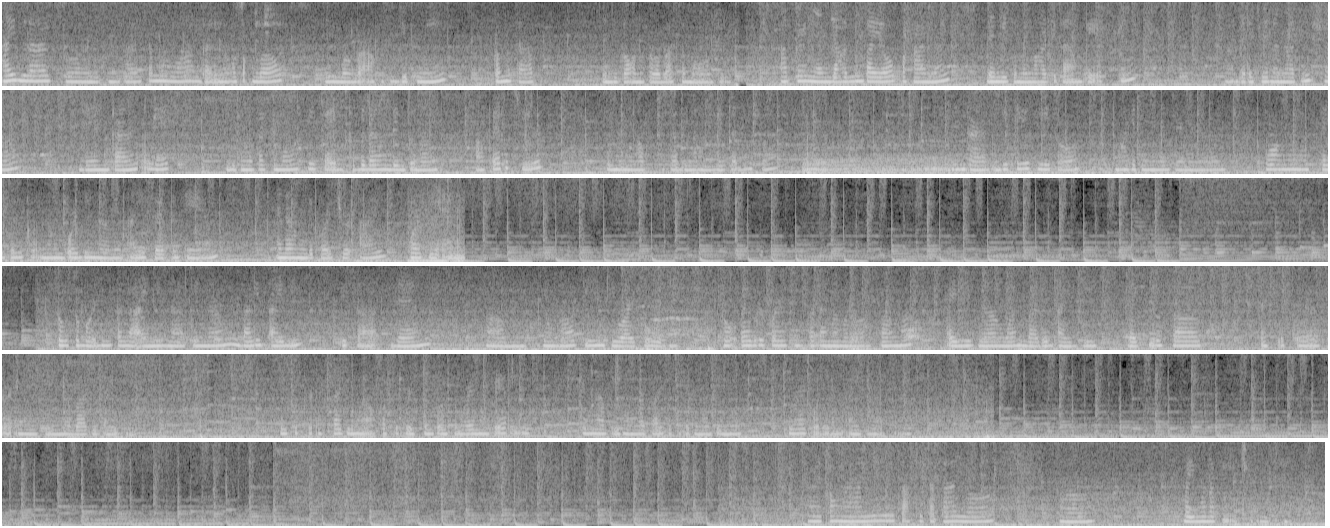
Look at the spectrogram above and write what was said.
Hi vlog! So, nandito na tayo sa Mawa. Galing ako sa Cubao. Then, baba ako sa jeepney from top. Then, dito ako nakababa sa Mawa. After nyan, lakad lang tayo pa kanan. Then, dito may makikita ang KFC. Uh, diretso lang natin siya. Then, kanan ulit. Dito na tayo sa Mawa Seaside. Kabila lang din to ng uh, Ferris wheel. So, may mga sabi na ako nakita dito. Then, ulit kayo dito. Makikita niyo ng terminal. So, ang schedule ko ng boarding namin ay 7 a.m. And ang departure ay 4 p.m. So, sa boarding pala ay need natin ng valid ID, isa, then um, yung ating QR code. So, every person pala naman na kasama ay need ng one valid ID like PhilHealth, SSS, or anything na valid ID. So, super excited na ako kasi first time ko sumakay ng ferry. Kaya napilan na tayo kapag natin yung QR code and ID natin. Pakita tayo. Ah, buy mo na PH Reese.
